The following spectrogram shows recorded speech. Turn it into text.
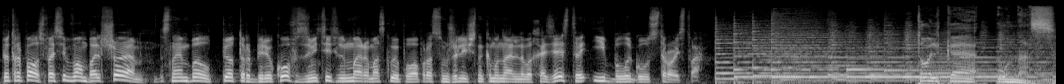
Петр Павлович, спасибо вам большое. С нами был Петр Бирюков, заместитель мэра Москвы по вопросам жилищно-коммунального хозяйства и благоустройства. Только у нас.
